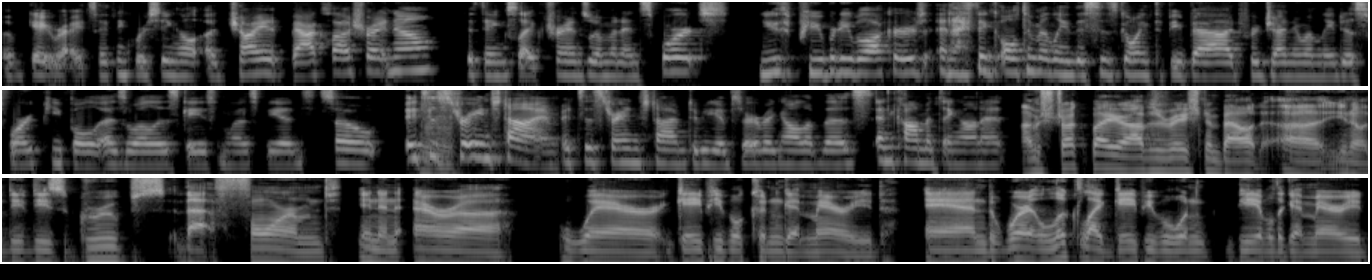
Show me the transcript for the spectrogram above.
of gay rights. I think we're seeing a, a giant backlash right now to things like trans women in sports, youth puberty blockers. And I think ultimately this is going to be bad for genuinely dysphoric people as well as gays and lesbians. So it's mm. a hmm. strange time. It's a strange time to be observing all of this and commenting on it. I'm struck by your observation about, uh, you know, the, these groups that formed in an era where gay people couldn't get married and where it looked like gay people wouldn't be able to get married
